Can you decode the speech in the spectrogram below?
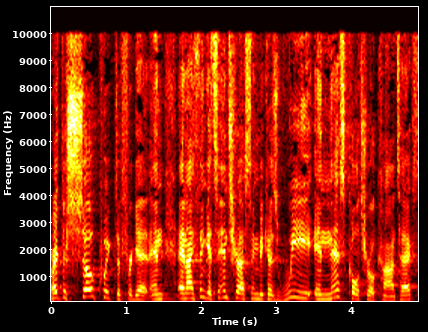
Right? They're so quick to forget. And, and I think it's interesting because we, in this cultural context,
